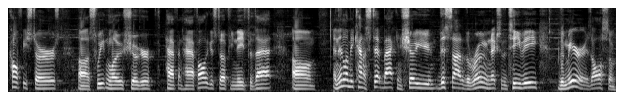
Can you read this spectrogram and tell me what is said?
coffee stirs, uh, sweet and low sugar, half and half, all the good stuff you need for that. Um, and then let me kind of step back and show you this side of the room next to the TV. The mirror is awesome.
